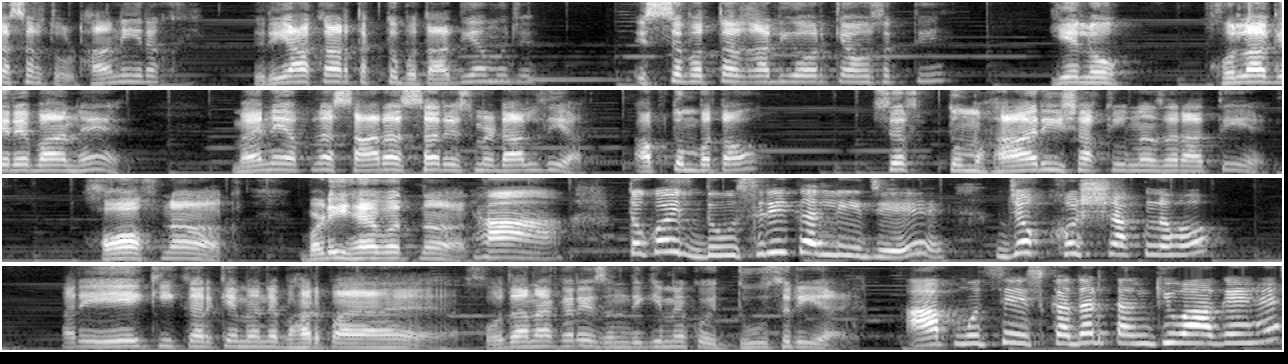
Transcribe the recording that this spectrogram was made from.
कसर तो उठा नहीं रखी। रियाकार तक तो बता दिया मुझे। इससे बदतर गाली और क्या हो सकती है? ये लो खुला गिरेबान है। मैंने अपना सारा सर इसमें डाल दिया। अब तुम बताओ सिर्फ़ तुम्हारी शक्ल नज़र आती है? खौफनाक बड़ी हैवतनाक। हाँ तो कोई दूसरी कर लीजिए जो खुश शक्ल हो। अरे एक ही करके मैंने भर पाया है। खुदा ना करे ज़िंदगी में कोई दूसरी आए। आप मुझसे इस कदर तंग क्यों आ गए हैं?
